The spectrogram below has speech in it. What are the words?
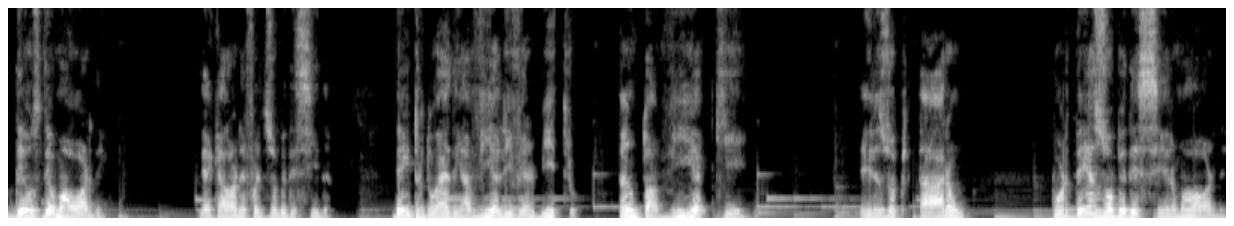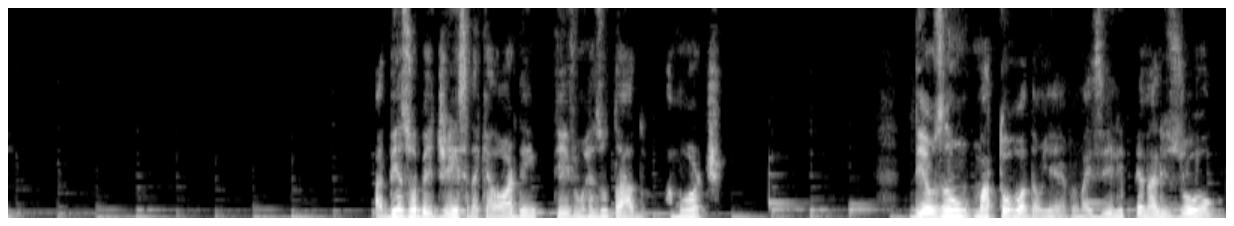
Deus deu uma ordem e aquela ordem foi desobedecida. Dentro do Éden havia livre-arbítrio, tanto havia que eles optaram por desobedecer uma ordem. A desobediência daquela ordem teve um resultado: a morte. Deus não matou Adão e Eva, mas ele penalizou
